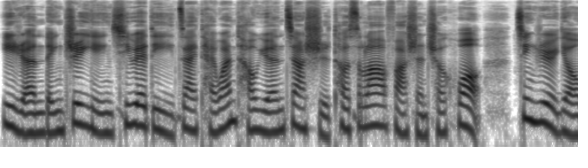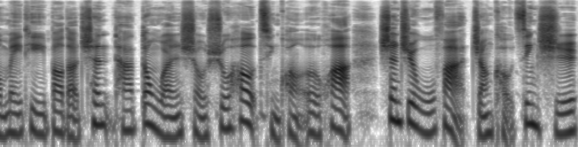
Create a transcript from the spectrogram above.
艺人林志颖七月底在台湾桃园驾驶特斯拉发生车祸。近日有媒体报道称，他动完手术后情况恶化，甚至无法张口进食，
